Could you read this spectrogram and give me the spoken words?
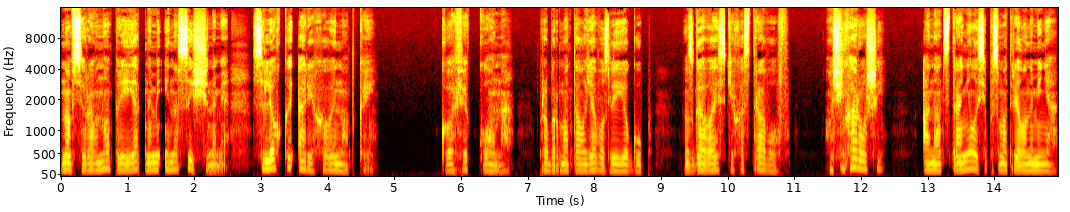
но все равно приятными и насыщенными, с легкой ореховой ноткой. «Кофе Кона», — пробормотал я возле ее губ, — «с Гавайских островов». «Очень хороший». Она отстранилась и посмотрела на меня.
